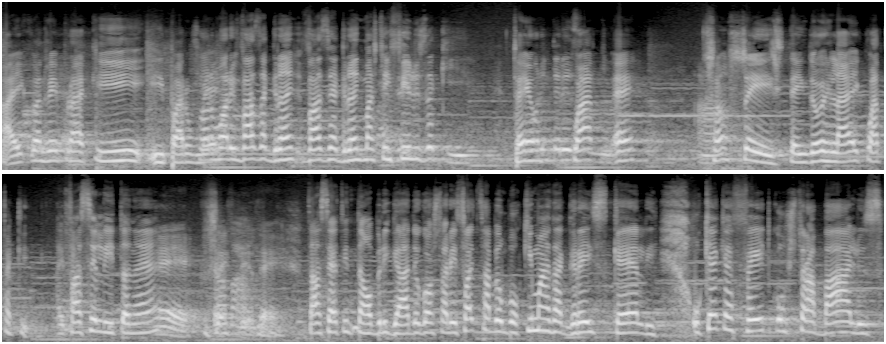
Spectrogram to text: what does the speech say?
Aí quando vem pra aqui e para o A senhora mora em Vaza Grande, Vazia Grande, mas tem filhos aqui. Tenho quatro, é. São seis, tem dois lá e quatro aqui. Aí facilita, né? É, com certeza, é. Tá certo, então, obrigada. Eu gostaria só de saber um pouquinho mais da Grace Kelly. O que é que é feito com os trabalhos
